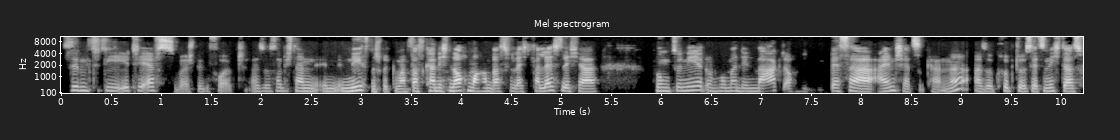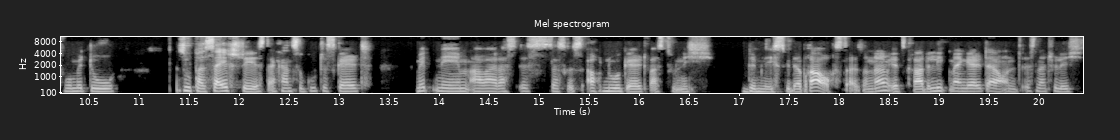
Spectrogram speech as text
sind die ETFs zum Beispiel gefolgt. Also das habe ich dann im, im nächsten Schritt gemacht. Was kann ich noch machen, was vielleicht verlässlicher funktioniert und wo man den Markt auch besser einschätzen kann. Ne? Also Krypto ist jetzt nicht das, womit du super safe stehst. Da kannst du gutes Geld mitnehmen, aber das ist, das ist auch nur Geld, was du nicht demnächst wieder brauchst. Also ne, jetzt gerade liegt mein Geld da und ist natürlich,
